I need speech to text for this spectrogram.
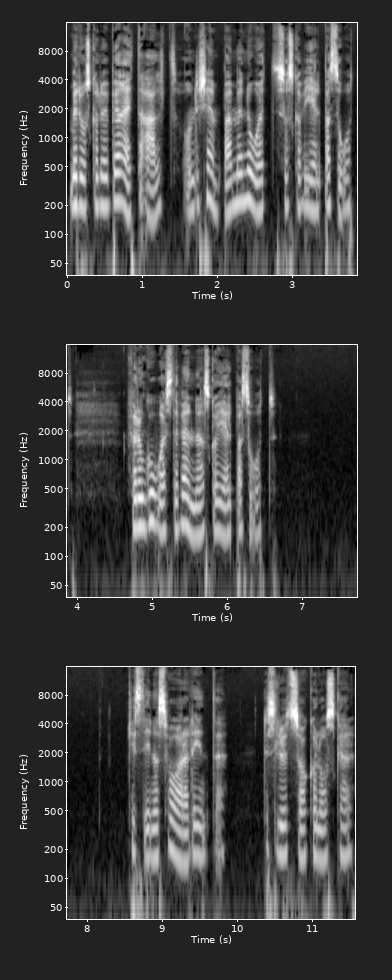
Men då ska du berätta allt. Om du kämpar med något så ska vi hjälpas åt. För de godaste vänner ska hjälpas åt. Kristina svarade inte. Till slut sa Karl Oskar.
